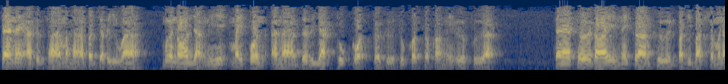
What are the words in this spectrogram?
แต่ในอัตถกถามหาปัญจรีว่า เมื่อนอนอย่างนี้ไม่พ้นอนาดริยทุกกฎก็คือทุกกฎก็ความไม่เอื้อเฟื้อ แต่เธอใดในกลางคืนปฏิบัติสมณ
